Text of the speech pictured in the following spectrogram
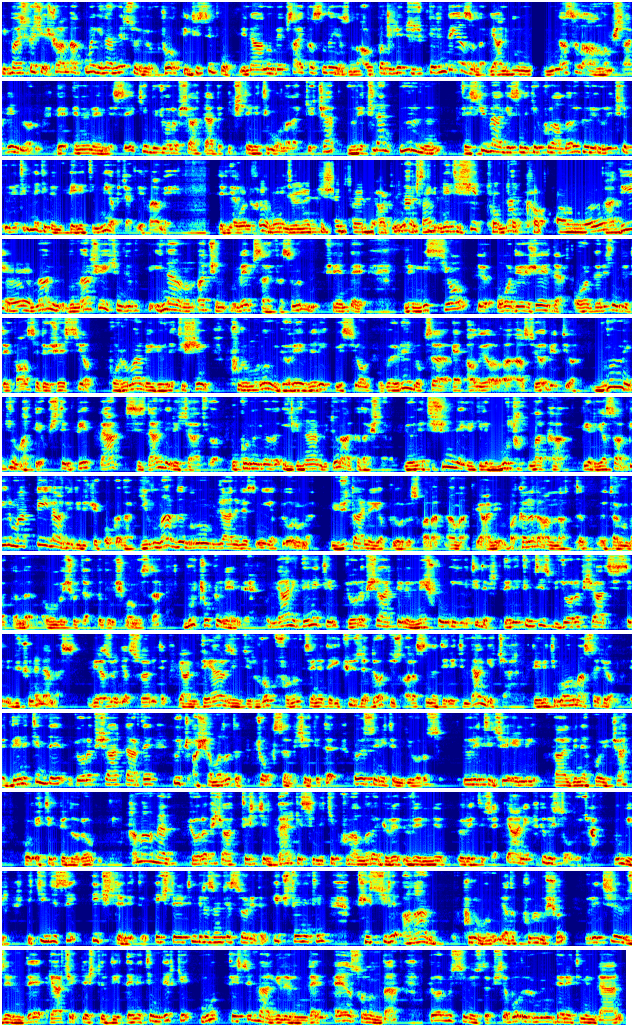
Bir başka şey şu anda aklıma gelenleri söylüyorum. Çok bitisi bu. İnanın web sayfasında yazılı. Avrupa Birliği tüzüklerinde yazılı. Yani bu nasıl anlamışlar bilmiyorum. Ve en önemlisi ki bu coğrafi şartlarda iç denetim olarak geçer. Üretilen ürünün teşkil belgesindeki kurallara göre üretilip üretilmediğinin denetimini yapacak İrfan Bey. Dolayısıyla bu yönetişim söylediği hakikaten işte yönetişim, çok bunlar, çok kapsamlı. Tabii evet. bunlar, bunlar şey içinde inanın açın web sayfasının şeyinde Le Mission de ODG der. Organisme de Défense et de Gestion. Koruma ve yönetişim kurumunun görevleri, misyon böyle yoksa e, alıyor, asıyor, bitiyor. Bununla ilgili madde yok. İşte bir, ben sizden de rica ediyorum. Bu konuyla ilgilenen bütün arkadaşlarım yönetişimle ilgili mutlaka bir yasa, bir madde ilave edilecek o kadar. Yıllardır bunun mücadelesini yapıyorum ben. Yücitay'la yapıyoruz falan ama yani bakana da anlattım. Tarım Bakanı 15 Ocak'ta buluşmamızda. Bu çok önemli. Yani denetim coğrafi işaretlerin meşruiyetidir. Denetimsiz bir coğrafi işaret sistemi düşünülemez. Biraz önce söyledim. Yani değer zinciri Rockford'un senede 200 ile 400 arasında denetimden geçer. Denetim olmazsa diyor. E, denetim de coğrafi işaretlerde 3 aşamalıdır. Çok kısa bir şekilde. Öz denetim diyoruz. Üretici elini kalbine koyacak bu etik bir durum. Tamamen coğrafi şart tescil belgesindeki kurallara göre ürününü üretecek. Yani dürüst olacak. Bu bir. İkincisi iç denetim. İç denetim biraz önce söyledim. İç denetim tescili alan kurumun ya da kuruluşun üretici üzerinde gerçekleştirdiği denetimdir ki bu tescil belgelerinde en sonunda görmüşsünüzdür. İşte bu ürünün denetiminden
